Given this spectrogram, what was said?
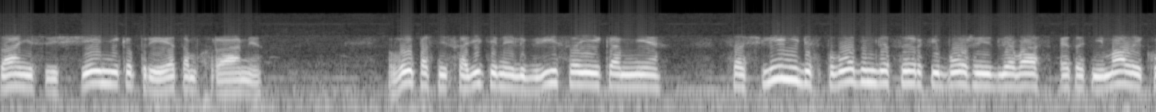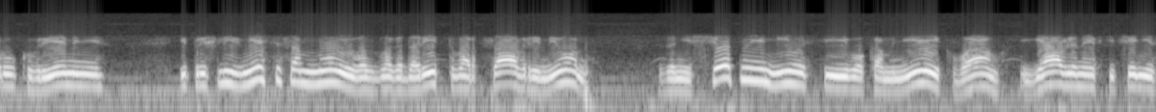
сане священника при этом храме. Вы по снисходительной любви своей ко мне сочли не бесплодным для Церкви Божией и для вас этот немалый круг времени — и пришли вместе со мною возблагодарить Творца времен за несчетные милости Его ко мне и к вам, явленные в течение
